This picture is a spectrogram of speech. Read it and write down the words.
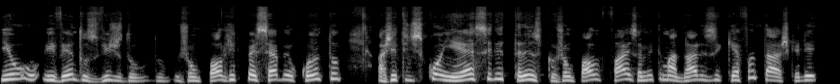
E, o, e vendo os vídeos do, do, João Paulo, a gente percebe o quanto a gente desconhece de trânsito, porque o João Paulo faz realmente uma análise que é fantástica. Ele,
